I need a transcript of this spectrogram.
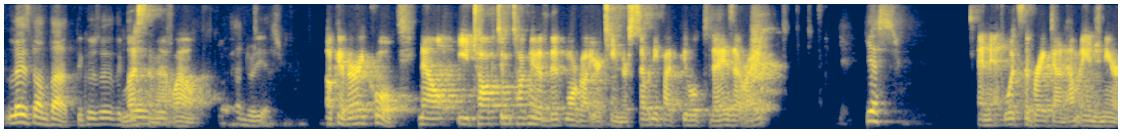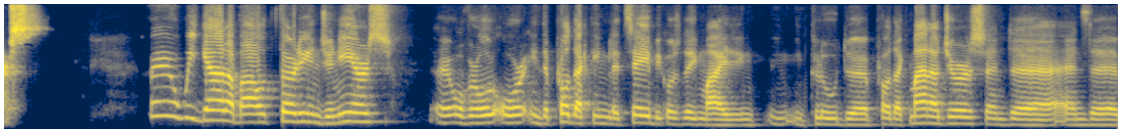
less than that because the, the less than that. Wow. 100 yes. Okay, very cool. Now you talked to talk to me a bit more about your team. There's 75 people today. Is that right? Yes. And what's the breakdown? How many engineers? Well, we got about 30 engineers uh, overall, or in the product team, let's say, because they might in, include uh, product managers and uh, and uh,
